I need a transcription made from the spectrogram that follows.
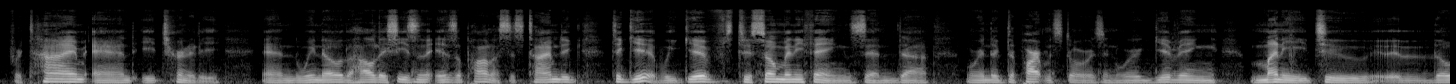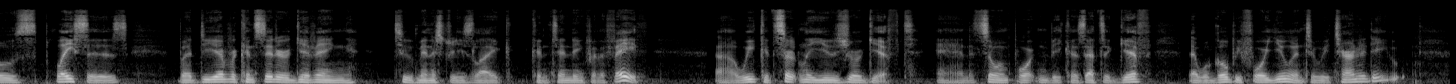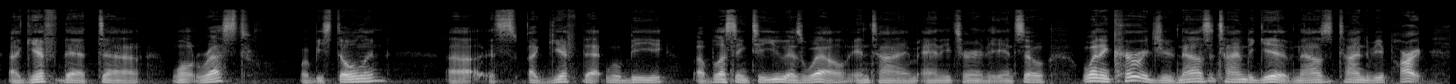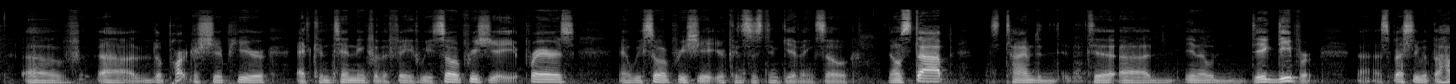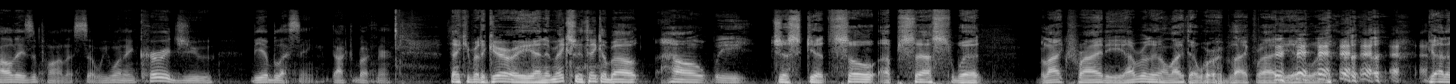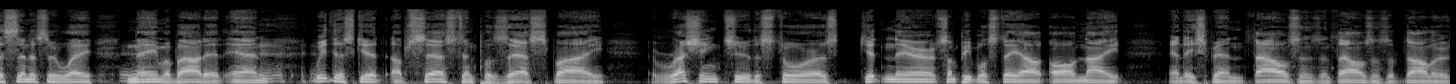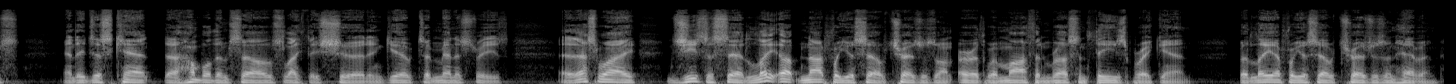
for time and eternity. And we know the holiday season is upon us. It's time to to give. We give to so many things, and uh, we're in the department stores, and we're giving money to those places but do you ever consider giving to ministries like Contending for the Faith? Uh, we could certainly use your gift. And it's so important because that's a gift that will go before you into eternity, a gift that uh, won't rust or be stolen. Uh, it's a gift that will be a blessing to you as well in time and eternity. And so we want to encourage you. Now's the time to give. Now's the time to be a part of uh, the partnership here at Contending for the Faith. We so appreciate your prayers and we so appreciate your consistent giving. So don't stop. It's time to to uh, you know dig deeper, uh, especially with the holidays upon us. So we want to encourage you. Be a blessing, Dr. Buckner. Thank you, Brother Gary. And it makes me think about how we just get so obsessed with Black Friday. I really don't like that word Black Friday anyway. Got a sinister way name about it. And we just get obsessed and possessed by rushing to the stores, getting there. Some people stay out all night and they spend thousands and thousands of dollars and they just can't uh, humble themselves like they should and give to ministries uh, that's why Jesus said, Lay up not for yourself treasures on earth where moth and rust and thieves break in, but lay up for yourself treasures in heaven.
